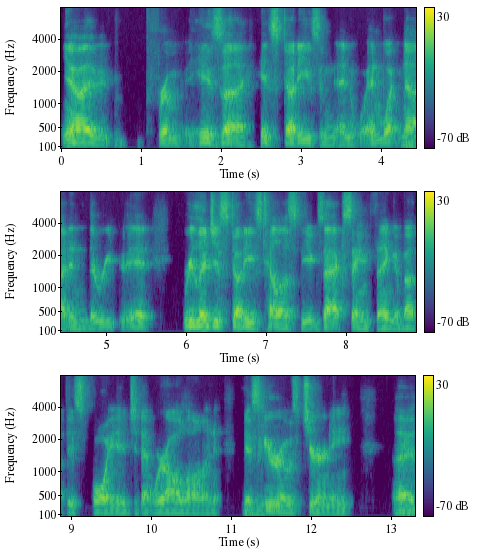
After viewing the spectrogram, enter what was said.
you know, from his uh, his studies and and and whatnot, and the re, it, religious studies tell us the exact same thing about this voyage that we're all on, this mm-hmm. hero's journey. Uh,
